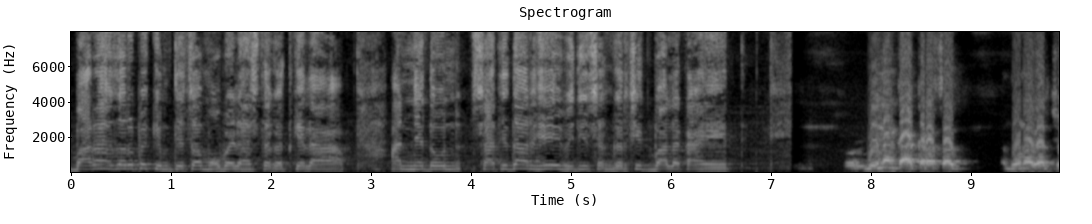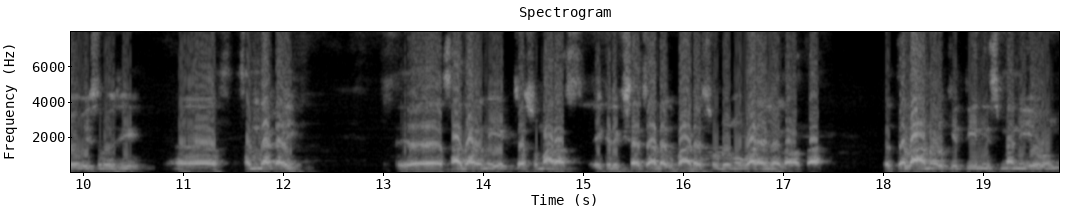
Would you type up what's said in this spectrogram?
बारा हजार रुपये किमतीचा मोबाईल हस्तगत केला. अन्य दोन साथीदार हे विधी संघर्षित बालक आहेत. दिनांक अकरा सात दोन हजार चोवीस रोजी संध्याकाळी साधारण एकच्या सुमारास एक रिक्षा चालक भाडे सोडून उभा राहिलेला होता. तर त्याला अनोळखी तीन इस्मानी येऊन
